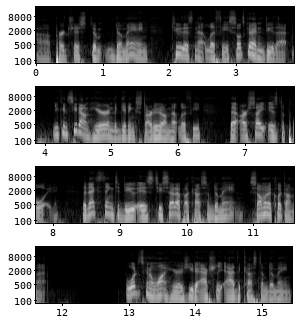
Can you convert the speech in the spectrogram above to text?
uh, purchased do- domain to this Netlify. So let's go ahead and do that. You can see down here in the getting started on Netlify that our site is deployed. The next thing to do is to set up a custom domain. So I'm going to click on that what it's going to want here is you to actually add the custom domain.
